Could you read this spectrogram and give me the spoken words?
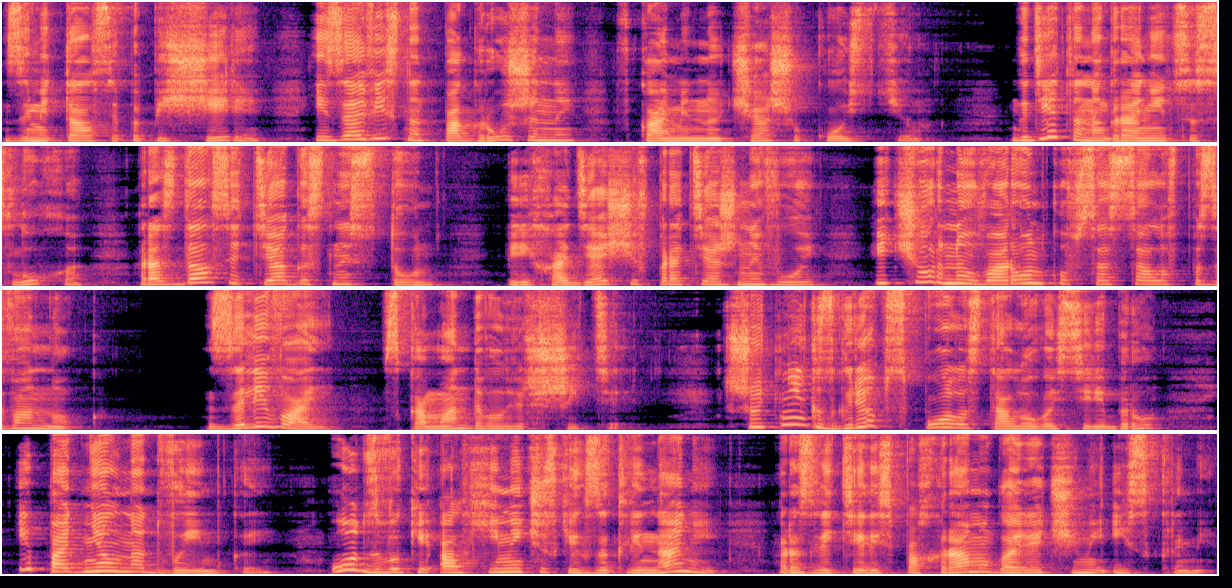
заметался по пещере и завис над погруженной в каменную чашу костью. Где-то на границе слуха раздался тягостный стон – переходящий в протяжный вой, и черную воронку всосала в позвонок. «Заливай!» – скомандовал вершитель. Шутник сгреб с пола столовое серебро и поднял над выемкой. Отзвуки алхимических заклинаний разлетелись по храму горячими искрами.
